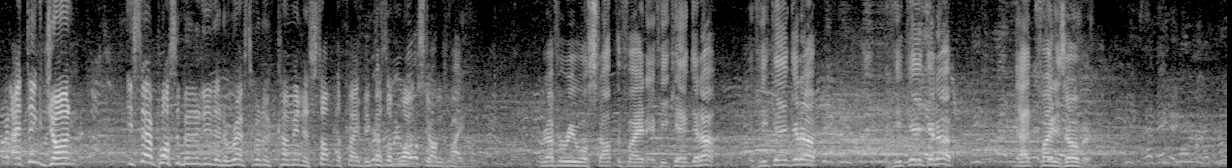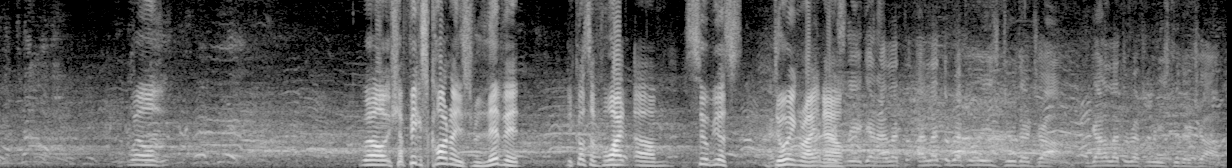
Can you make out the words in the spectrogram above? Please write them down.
But I think, John, is there a possibility that the ref's going to come in and stop the fight because of what will stop the Silvio's fight. The referee will stop the fight if he can't get up. If he can't get up, if he can't get up, that fight is over. Well, well, Syafiq's corner is livid because of what um, Silvio's doing right I now. Personally, again, I let the, I let the referees do their job. You gotta let the referees do their job.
